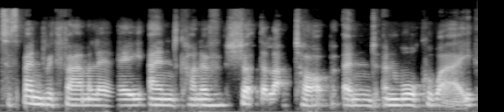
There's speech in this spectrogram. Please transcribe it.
to spend with family and kind of mm. shut the laptop and and walk away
